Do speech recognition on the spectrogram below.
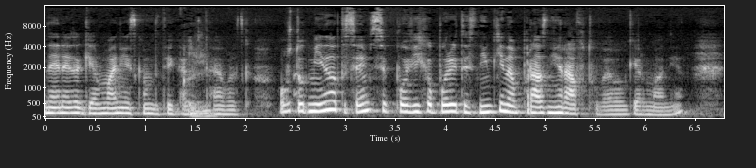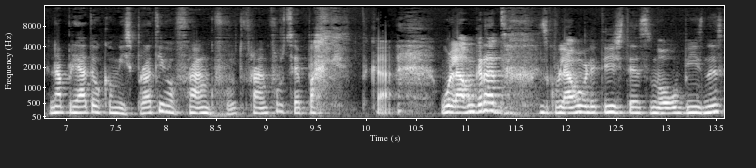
Не, не за Германия искам да ти кажа Кажи. в тази връзка. Още от миналата седмица се появиха първите снимки на празни рафтове в Германия. Една приятелка ми изпрати в Франкфурт. Франкфурт все пак е така голям град с голямо летище, с много бизнес.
